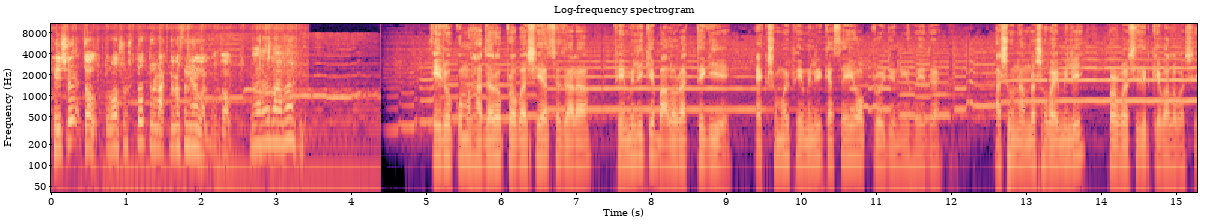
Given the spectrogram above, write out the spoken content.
ফ্রেশ হয়ে চল তোর অসুস্থ তোর ডাক্তার কাছে নিয়ে লাগবে। চল। আরে বাবা। এরকম হাজারো প্রবাসী আছে যারা ফ্যামিলিকে ভালো রাখতে গিয়ে একসময় ফ্যামিলির কাছেই অপ্রয়োজনীয় হয়ে যায়। আসুন আমরা সবাই মিলে প্রবাসীদেরকে ভালোবাসি।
